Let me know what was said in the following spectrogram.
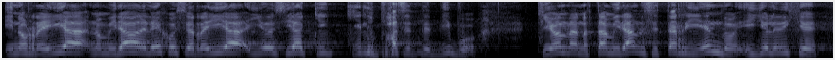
Y nos reía, nos miraba de lejos y se reía. Y yo decía, ¿qué, qué le pasa a este tipo? ¿Qué onda? Nos está mirando y se está riendo. Y yo le dije,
